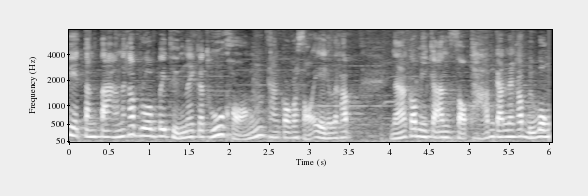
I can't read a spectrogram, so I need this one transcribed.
เพจต่างๆนะครับรวมไปถึงในกระทู้ของทางกกสเองนะครับนะก็มีการสอบถามกันนะครับ หรือวง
